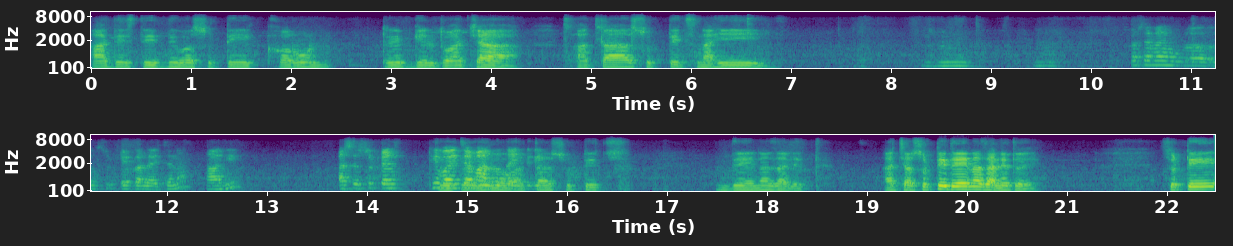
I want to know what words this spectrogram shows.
आधीच तीन दिवस सुट्टी करून ट्रिप गेलतो अच्छा आता सुट्टीच नाही. कशाला एवढं सुट्ट्या करायच्या ना? आधी? अशा सुट्ट्या ठेवायच्या काहीतरी. आता सुट्टीच देना झालेत. अच्छा सुट्टी देना झालेत होय सुट्टी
